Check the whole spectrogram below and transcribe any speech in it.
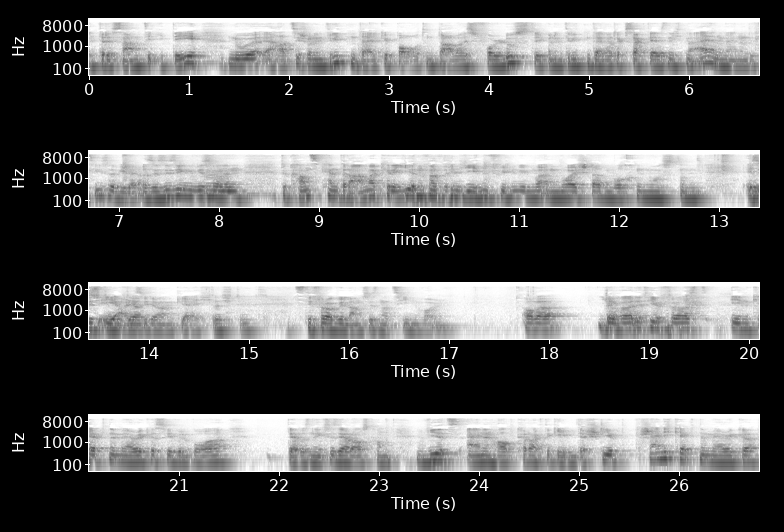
interessante Idee, nur er hat sie schon im dritten Teil gebaut und da war es voll lustig und im dritten Teil hat er gesagt, er ist nicht mehr Iron Man und jetzt ist er wieder. Also es ist irgendwie so ein, du kannst kein Drama kreieren, wenn du in jedem Film immer einen Neustart machen musst und es Das ist eh stimmt, alles ja. wieder beim gleichen. Das stimmt. Jetzt die Frage, wie lange sie es noch ziehen wollen. Aber you heard it here first, in Captain America Civil War, der was nächstes Jahr rauskommt, wird es einen Hauptcharakter geben, der stirbt. Wahrscheinlich Captain America.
